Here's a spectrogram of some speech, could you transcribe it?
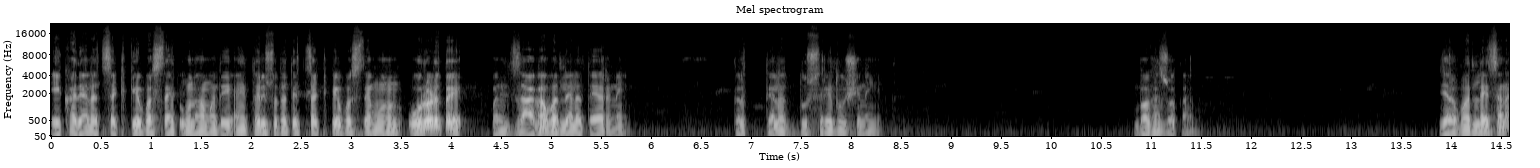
एखाद्याला चटके बसतायत उन्हामध्ये आणि तरी सुद्धा ते चटके बसतंय म्हणून ओरडतंय पण जागा बदलायला तयार नाही. तर त्याला दुसरे दोषी नाही बघा स्वतःला. ज्याला बदलायचं ना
